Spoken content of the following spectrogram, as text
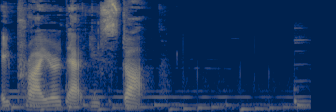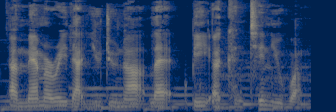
a prior that you stop, a memory that you do not let be a continuum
